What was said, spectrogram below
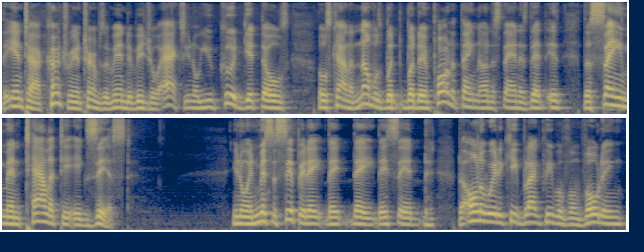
the entire country in terms of individual acts, you know, you could get those those kind of numbers. But but the important thing to understand is that it, the same mentality exists. You know, in Mississippi, they they they they said the only way to keep black people from voting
